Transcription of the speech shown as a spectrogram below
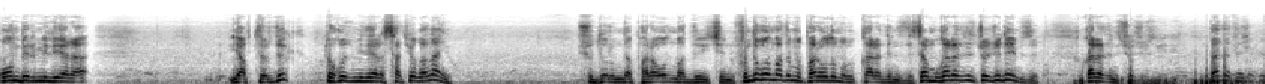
11 milyara yaptırdık. 9 milyara satıyor alan yok. Şu durumda para olmadığı için. Fındık olmadı mı para olur mu Karadeniz'de? Sen bu Karadeniz çocuğu değil misin? Karadeniz çocuğu. Ben de teşekkür ederim.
